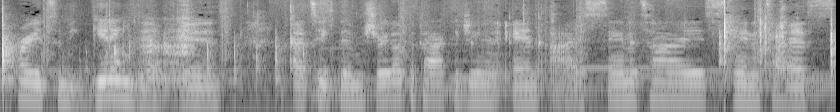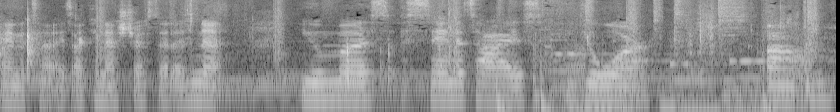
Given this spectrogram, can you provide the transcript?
prior to me getting them is I take them straight out the packaging and I sanitize, sanitize, sanitize. I cannot stress that enough. You must sanitize your um,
